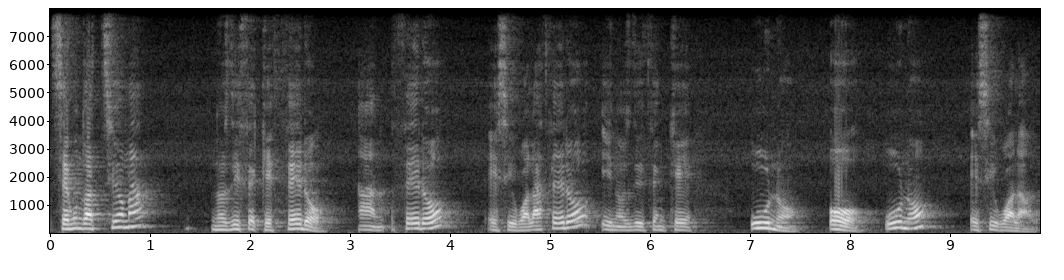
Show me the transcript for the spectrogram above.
Segundo axioma nos dice que 0 and 0 es igual a 0 y nos dicen que 1 o 1 es igual a 1.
